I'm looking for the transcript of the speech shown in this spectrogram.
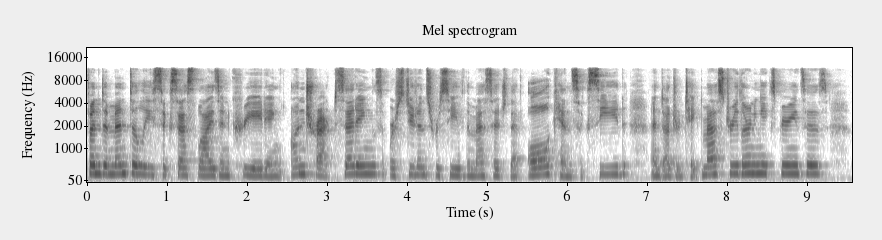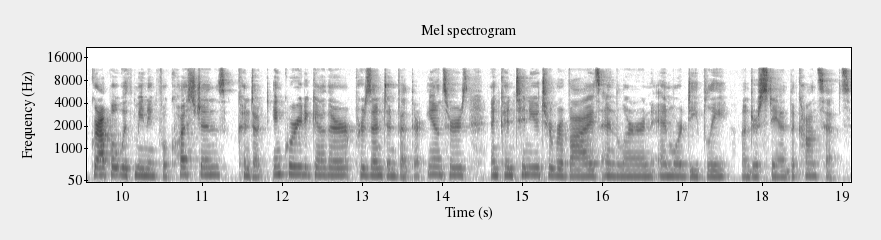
Fundamentally, success lies in creating untracked settings where students receive the message that all can succeed and undertake mastery learning experiences, grapple with meaningful questions, conduct inquiry together, present and vet their answers, and continue to revise and learn and more deeply understand the concepts.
